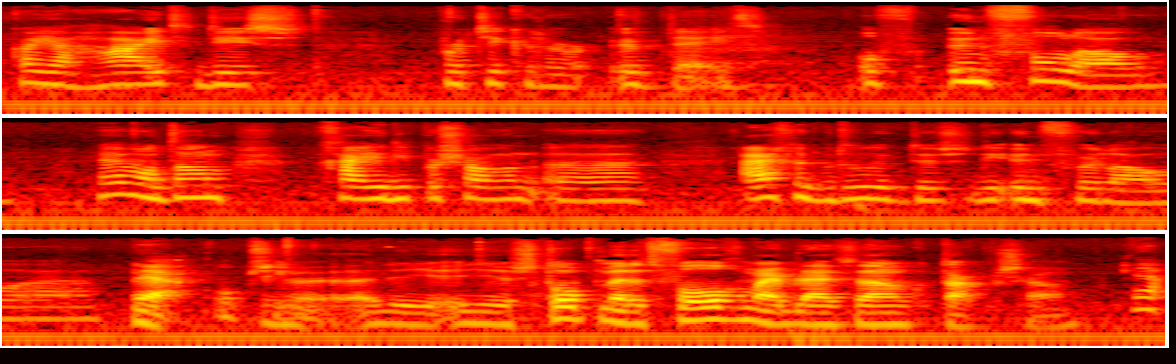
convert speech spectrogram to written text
kan je hide this particular update of unfollow. Hè, want dan ga je die persoon, eigenlijk bedoel ik dus die unfollow Ja. optie. Je, je stopt met het volgen, maar je blijft wel een contactpersoon. Ja.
